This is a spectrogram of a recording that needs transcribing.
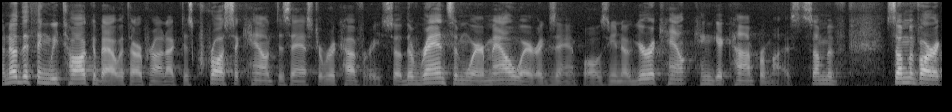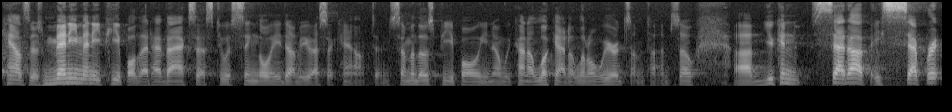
Another thing we talk about with our product is cross-account disaster recovery. So the ransomware, malware examples, you know, your account can get compromised. Some of, some of our accounts, there's many, many people that have access to a single AWS account. And some of those people, you know, we kind of look at a little weird sometimes. So um, you can set up a separate,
